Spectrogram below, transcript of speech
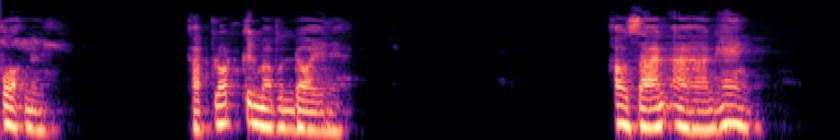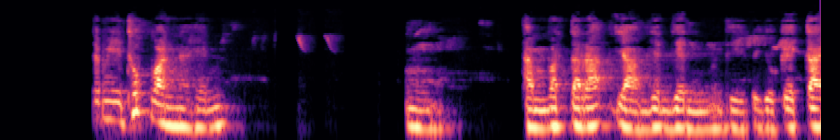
พวกหนึ่ง ขับรถขึ้นมาบนดอยเนี่ยข้าวสารอาหารแห้ง จะมีทุกวันนะเห็น ทำวัตระยามเย็นๆบางทีไปอยู่ใกล้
